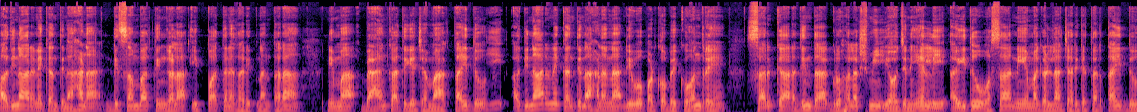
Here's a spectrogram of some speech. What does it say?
ಹದಿನಾರನೇ ಕಂತಿನ ಹಣ ಡಿಸೆಂಬರ್ ತಿಂಗಳ ಇಪ್ಪತ್ತನೇ ತಾರೀಕು ನಂತರ ನಿಮ್ಮ ಬ್ಯಾಂಕ್ ಖಾತೆಗೆ ಜಮಾ ಆಗ್ತಾ ಇದ್ದು, ಈ ಹದಿನಾರನೇ ಕಂತಿನ ಹಣನ ನೀವು ಪಡ್ಕೋಬೇಕು ಅಂದರೆ ಸರ್ಕಾರದಿಂದ ಗೃಹಲಕ್ಷ್ಮಿ ಯೋಜನೆಯಲ್ಲಿ ಐದು ಹೊಸ ನಿಯಮಗಳನ್ನ ಜಾರಿಗೆ ತರ್ತಾ ಇದ್ದು,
